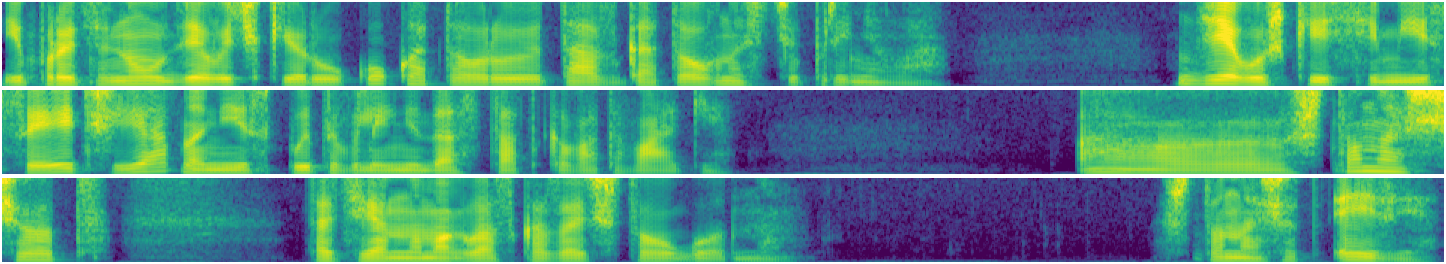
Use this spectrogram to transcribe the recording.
и протянул девочке руку, которую та с готовностью приняла. Девушки из семьи Сейдж явно не испытывали недостатка в отваге. «А что насчет? Татьяна могла сказать что угодно. «Что насчет Эви?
